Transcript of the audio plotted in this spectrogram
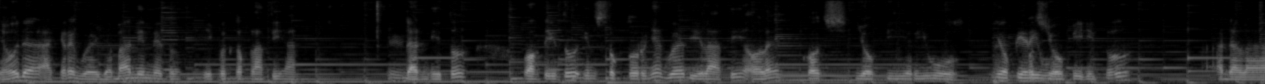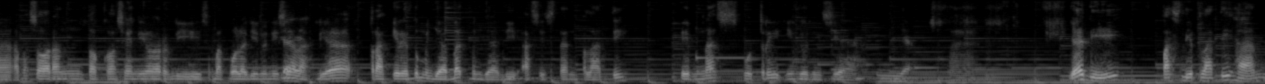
Ya udah akhirnya gue jabanin deh tuh ikut ke pelatihan. Hmm. dan itu waktu itu instrukturnya gue dilatih oleh coach Yopi Riwo Yopi coach Riwo Yopi itu adalah apa seorang tokoh senior di sepak bola di Indonesia Ya, lah. Dia terakhir itu menjabat menjadi asisten pelatih timnas putri Indonesia. Iya. Nah, jadi pas di pelatihan,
